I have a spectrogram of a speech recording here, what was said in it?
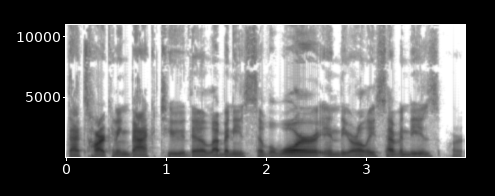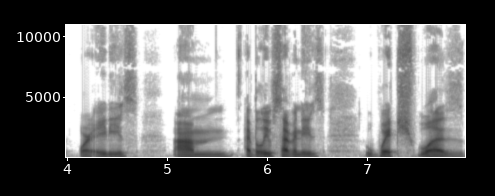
that's harkening back to the Lebanese civil war in the early 70s or, or 80s, um, I believe 70s, which was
